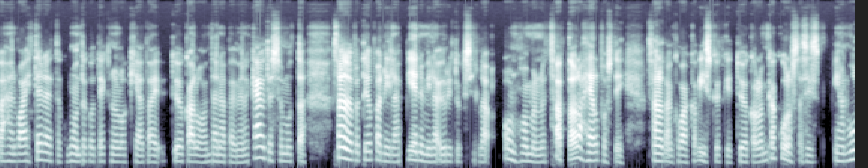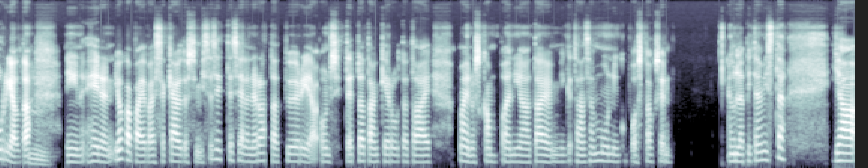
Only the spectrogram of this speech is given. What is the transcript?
vähän vaihtelee, että kun montako teknologiaa tai työkalua on tänä päivänä käytössä, mutta sanotaanpa, että jopa niillä pienemmillä yrityksillä on huomannut, että saattaa olla helposti, sanotaanko vaikka 50 työkalua, mikä kuulostaa siis ihan hurjalta, Mm. niin heidän jokapäiväisessä käytössä, missä sitten siellä ne rattaat pyörii ja on sitten datan keruuta tai mainoskampanjaa tai minkä tahansa muun niin kuin postauksen ylläpitämistä. Ja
